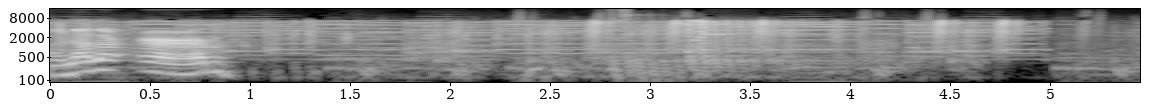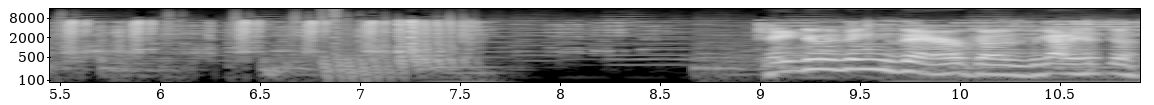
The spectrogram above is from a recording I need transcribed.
Another herb. Can't do anything there because we gotta hit the...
